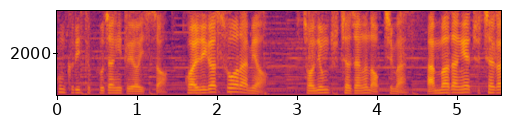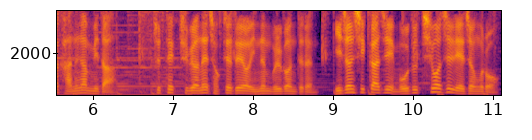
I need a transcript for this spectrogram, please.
콘크리트 포장이 되어 있어 관리가 수월하며 전용 주차장은 없지만 앞마당에 주차가 가능합니다. 주택 주변에 적재되어 있는 물건들은 이전 시까지 모두 치워질 예정으로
